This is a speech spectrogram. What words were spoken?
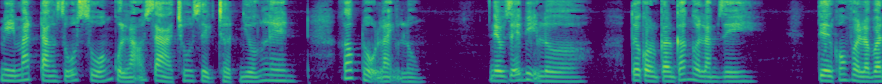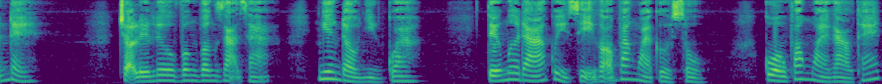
Mí mắt đang rũ xuống của lão già chu dịch chợt nhướng lên, Góc độ lạnh lùng. Nếu dễ bị lừa, Tôi còn cần các người làm gì? Tiền không phải là vấn đề. Trợ lý lưu vâng vâng dạ dạ Nghiêng đầu nhìn qua. Tiếng mưa đá quỷ dị gõ vang ngoài cửa sổ. Cuồng phong ngoài gào thét,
